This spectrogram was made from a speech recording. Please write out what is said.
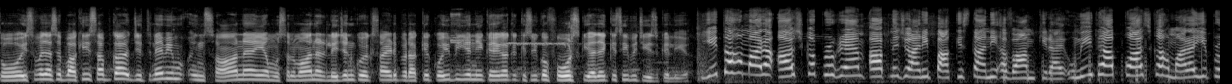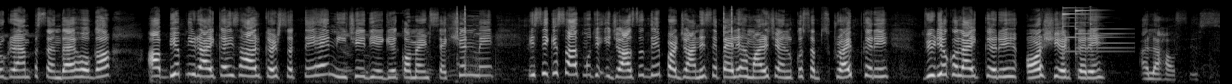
तो इस वजह से बाकी सबका जितने भी इंसान है या मुसलमान है रिलीजन को एक साइड पर रख के कोई भी ये नहीं कहेगा कि किसी को फोर्स किया जाए किसी भी चीज़ के लिए। ये तो हमारा आज का प्रोग्राम आपने जानी पाकिस्तानी अवाम की राय। उम्मीद है आपको आज का हमारा ये प्रोग्राम पसंद आया होगा। आप भी अपनी राय का इजहार कर सकते हैं नीचे दिए गए कमेंट सेक्शन में। इसी के साथ मुझे इजाज़त दे, पर जाने से पहले हमारे चैनल को सब्सक्राइब करें वीडियो को लाइक करें और शेयर करें। अल्लाह हाफिज़।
